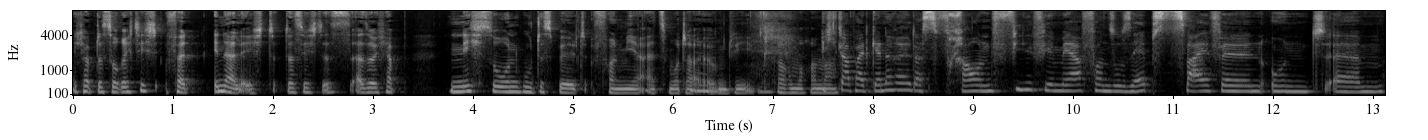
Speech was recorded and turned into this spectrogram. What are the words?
ich habe das so richtig verinnerlicht, dass ich das, also ich habe nicht so ein gutes Bild von mir als Mutter mhm. irgendwie, warum auch immer. Ich glaube halt generell, dass Frauen viel, viel mehr von so Selbstzweifeln und ähm,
